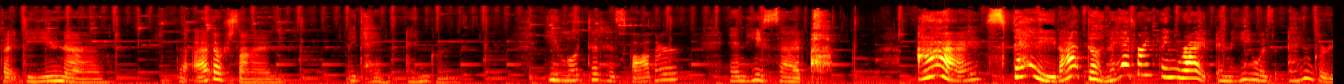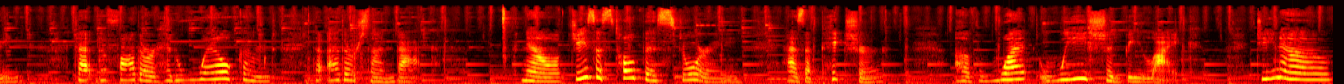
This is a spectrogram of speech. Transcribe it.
But do you know the other son became angry. He looked at his father and he said, I stayed. I've done everything right. And he was angry that the father had welcomed the other son back. Now, Jesus told this story as a picture of what we should be like. Do you know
